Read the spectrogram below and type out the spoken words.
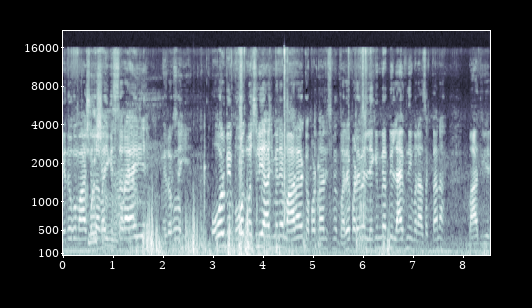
ये देखो माशाल्लाह भाई किस तरह आया ये। मेरे को और भी बहुत मछली आज मैंने मारा है कपड़दार इसमें भरे पड़े हुए लेकिन मैं अपनी लाइफ नहीं बना सकता ना। बात ये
